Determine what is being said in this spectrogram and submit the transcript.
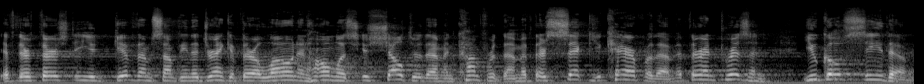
If they're thirsty, you give them something to drink. If they're alone and homeless, you shelter them and comfort them. If they're sick, you care for them. If they're in prison, you go see them.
